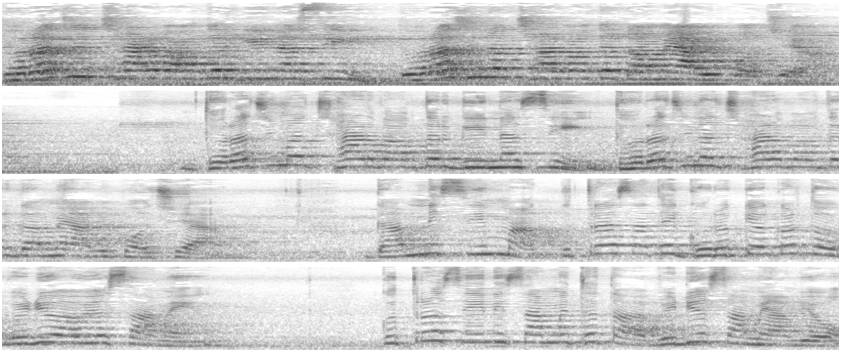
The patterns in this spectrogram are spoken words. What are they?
ધોરાજી છાડ વાવદર ગીરના સિંહ. ધોરાજીના છાડ વાવદર ગામે આવી પહોંચ્યા. ધોરાજીમાં છાડ વાવદર ગીરના સિંહ ધોરાજીના છાડ વાવદર ગામે આવી પહોંચ્યા. ગામની સીમમાં કૂતરા સાથે ઘોરક્યા કરતો વીડિયો આવ્યો સામે. કૂતરો સિંહની સામે થતા વીડિયો સામે આવ્યો.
